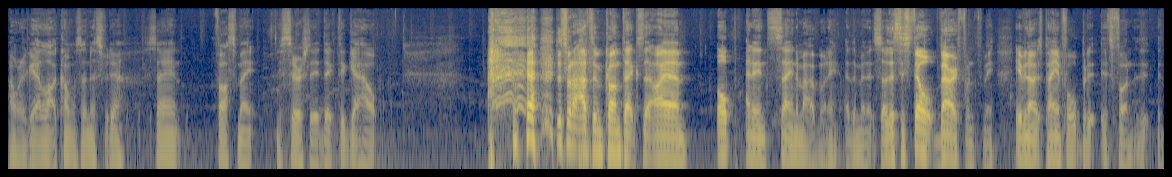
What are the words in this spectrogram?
I'm gonna get a lot of comments on this video saying, "Foss, mate, you're seriously addicted. Get help." Just want to add some context that I am up an insane amount of money at the minute, so this is still very fun for me, even though it's painful. But it, it's fun. It, it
